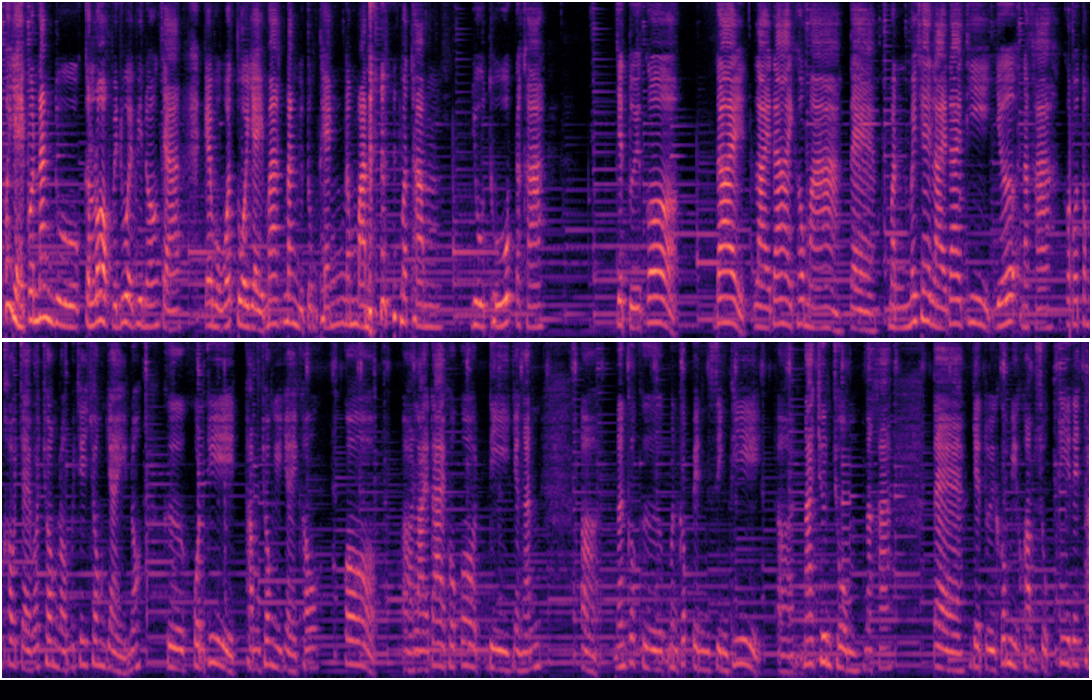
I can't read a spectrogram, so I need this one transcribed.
พ่อใหญ่ก็นั่งดูกระลอกไปด้วยพี่น้องจ๋าแกบอกว่าตัวใหญ่มากนั่งอยู่ตรงแท้งน้ำมัน มาทำ YouTube นะคะเจตุยก็ได้รายได้เข้ามา แต่มันไม่ใช่รายได้ที่เยอะนะคะ ก็ต้องเข้าใจว่าช่องเราไม่ใช่ช่องใหญ่เนาะคือคนที่ทำช่องใหญ่ๆเขาก็รายได้เขาก็ดีอย่างนั้นนั่นก็คือมันก็เป็นสิ่งที่น่าชื่นชมนะคะ แต่ยายตุยก็มีความสุขที่ได้ท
